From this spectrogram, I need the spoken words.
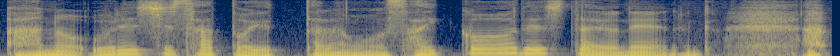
あの嬉しさと言ったらもう最高でしたよね。なんか、あ、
